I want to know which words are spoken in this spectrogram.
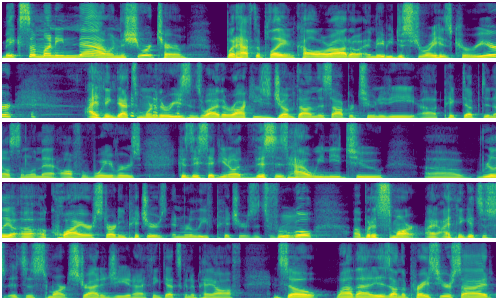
make some money now in the short term, but have to play in Colorado and maybe destroy his career? I think that's one of the reasons why the Rockies jumped on this opportunity, uh, picked up Dinelson Lamet off of waivers because they said, you know what, this is how we need to uh, really uh, acquire starting pitchers and relief pitchers. It's frugal, uh, but it's smart. I, I think it's a, it's a smart strategy, and I think that's going to pay off. And so while that is on the pricier side,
